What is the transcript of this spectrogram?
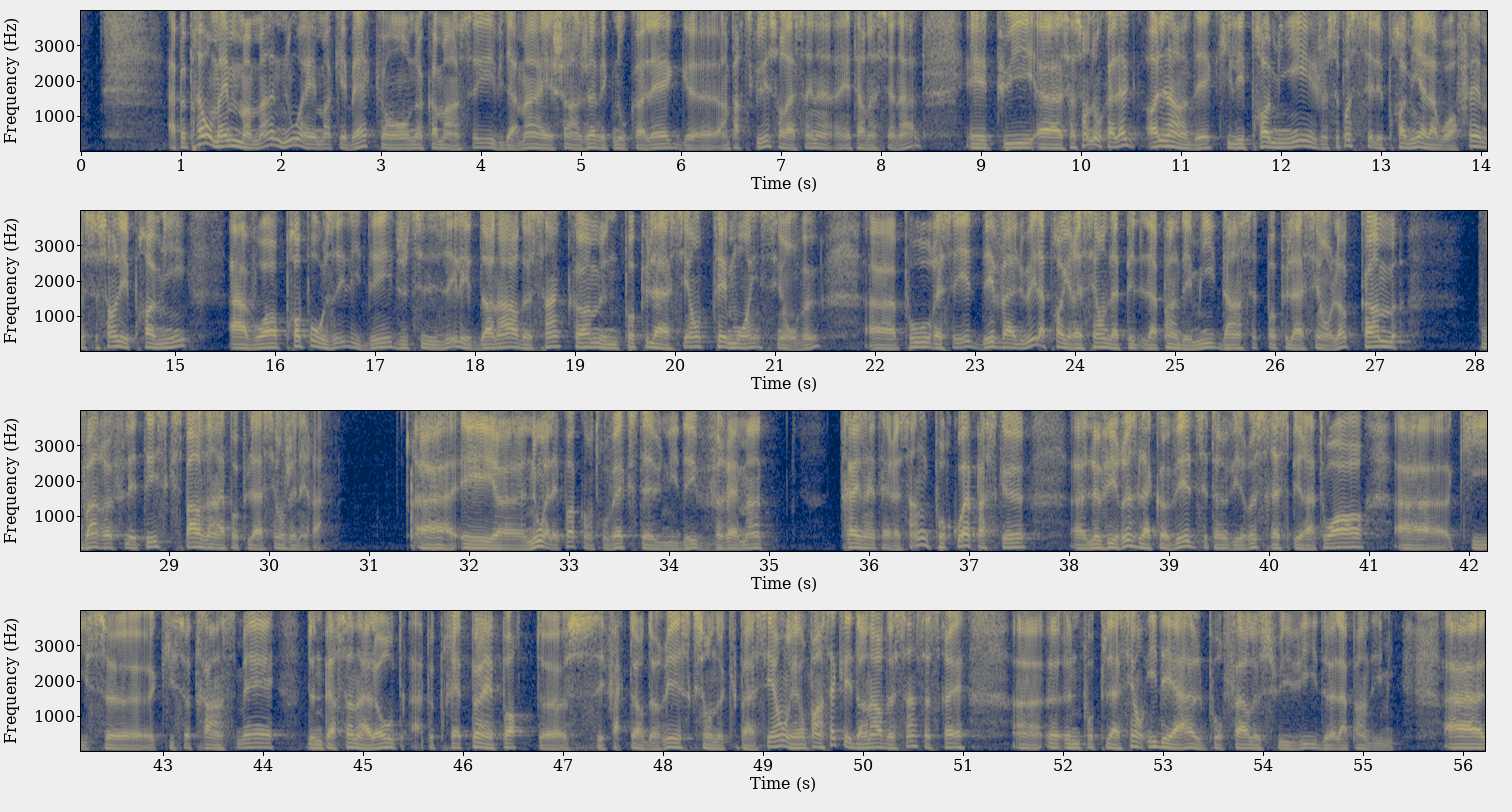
À peu près au même moment, nous, à Emma Québec, on a commencé évidemment à échanger avec nos collègues, euh, en particulier sur la scène internationale. Et puis, euh, ce sont nos collègues hollandais qui, les premiers, je ne sais pas si c'est les premiers à l'avoir fait, mais ce sont les premiers à avoir proposé l'idée d'utiliser les donneurs de sang comme une population témoin, si on veut, euh, pour essayer d'évaluer la progression de la, de la pandémie dans cette population-là comme pouvant refléter ce qui se passe dans la population générale. Euh, et euh, nous, à l'époque, on trouvait que c'était une idée vraiment très intéressante. Pourquoi? Parce que euh, le virus de la COVID, c'est un virus respiratoire euh, qui, se, qui se transmet d'une personne à l'autre à peu près, peu importe euh, ses facteurs de risque, son occupation. Et on pensait que les donneurs de sang, ce serait une population idéale pour faire le suivi de la pandémie.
